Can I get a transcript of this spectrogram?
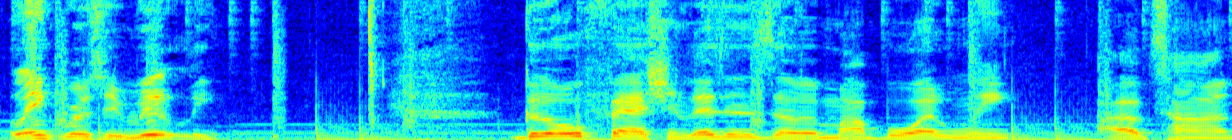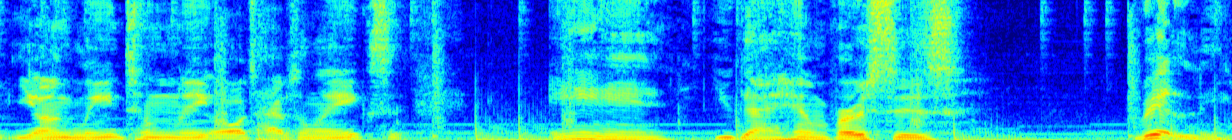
Link versus Ridley. Good old fashioned legends of my boy Link. Out of time, young Link, Toon Link, all types of links. And you got him versus Ridley.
